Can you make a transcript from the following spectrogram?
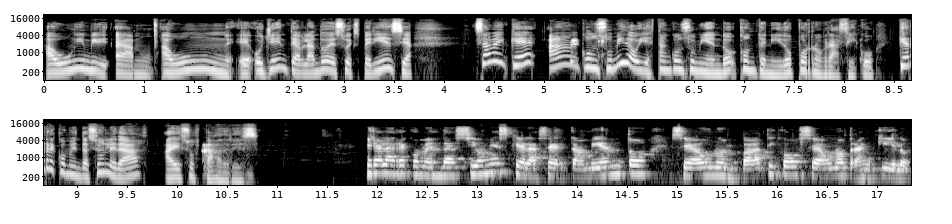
a un, a un eh, oyente hablando de su experiencia, saben que han consumido y están consumiendo contenido pornográfico? ¿Qué recomendación le das a esos padres? Mira, la recomendación es que el acercamiento sea uno empático, sea uno tranquilo.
